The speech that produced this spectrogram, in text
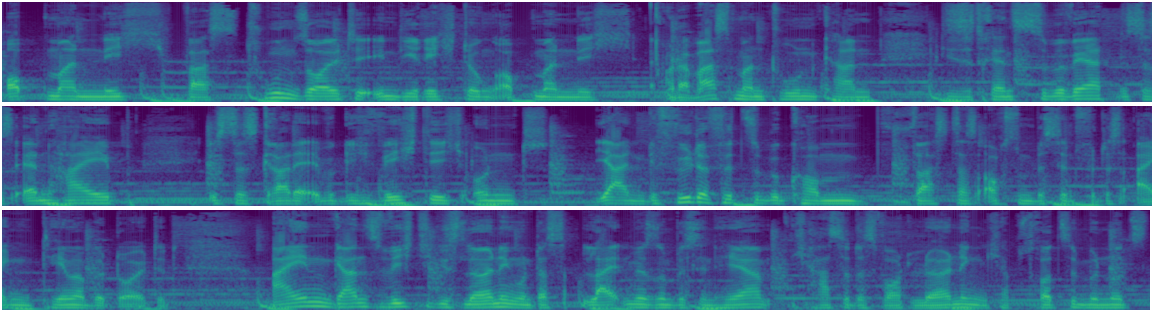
ob man nicht was tun sollte in die Richtung, ob man nicht oder was man tun kann, diese Trends zu bewerten. Ist das eher ein Hype? Ist das gerade wirklich wichtig? Und ja, ein Gefühl dafür zu bekommen, was das auch so ein bisschen für das eigene Thema bedeutet. Ein ganz wichtiges Learning, und das leiten wir so ein bisschen her, ich hasse das Wort Learning, ich habe es trotzdem benutzt,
